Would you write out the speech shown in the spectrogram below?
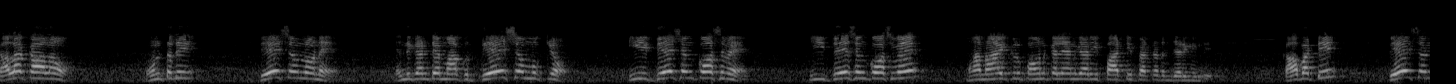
కలకాలం ఉంటుంది దేశంలోనే. ఎందుకంటే మాకు దేశం ముఖ్యం. ఈ దేశం కోసమే ఈ దేశం కోసమే మా నాయకులు పవన్ కళ్యాణ్ గారు ఈ పార్టీ పెట్టడం జరిగింది. కాబట్టి దేశం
